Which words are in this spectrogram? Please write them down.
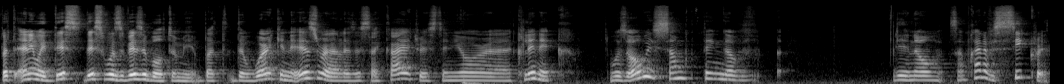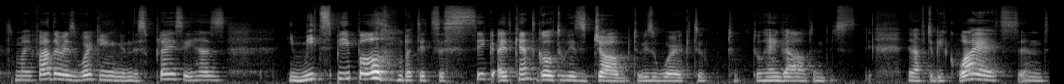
but anyway this this was visible to me but the work in israel as a psychiatrist in your uh, clinic was always something of you know some kind of a secret. My father is working in this place he has he meets people but it's a secret i can't go to his job to his work to to, to hang out and just, they have to be quiet and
